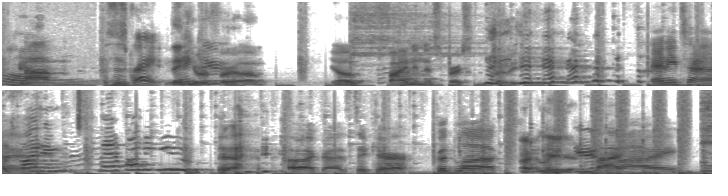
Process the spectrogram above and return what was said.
Um, this is great. Thank, Thank you, you. for um, you know, finding this person for me. Anytime. finding man, finding you. All right, guys, take care. Good luck. All right, later. Bye. Bye.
